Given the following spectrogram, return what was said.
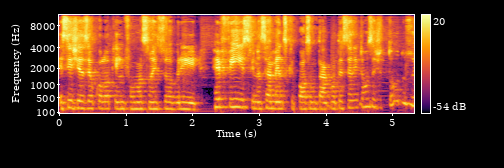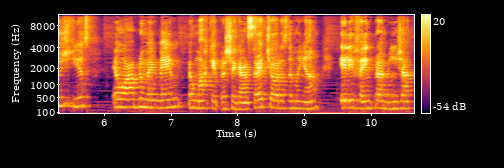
esses dias eu coloquei informações sobre refis, financiamentos que possam estar acontecendo. Então, ou seja, todos os dias eu abro meu e-mail, eu marquei para chegar às 7 horas da manhã, ele vem para mim já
